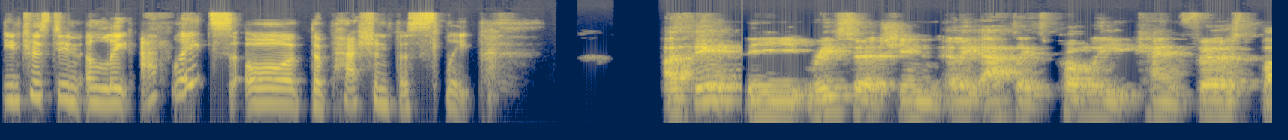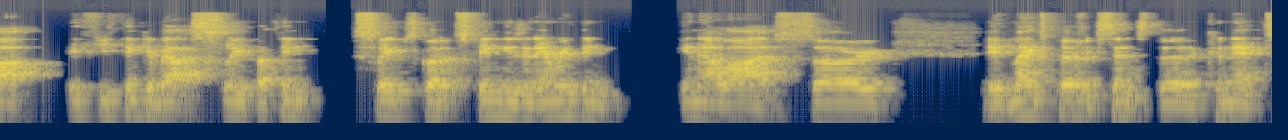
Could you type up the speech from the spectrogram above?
Interest in elite athletes or the passion for sleep? I think the research in elite athletes probably came first, but if you think about sleep, I think sleep's got its fingers in everything in our lives. So it makes perfect sense to connect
